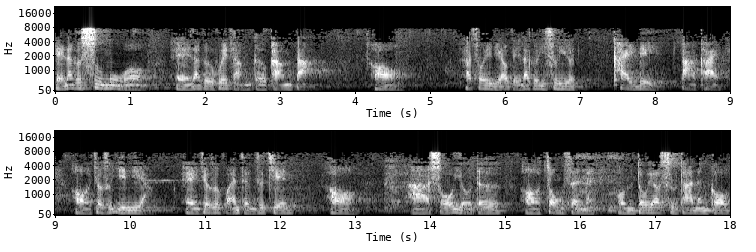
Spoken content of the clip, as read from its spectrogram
哎那个数目哦，哎那个非常的庞大哦，啊所以了解那个是一个概类大概哦就是阴阳，哎就是凡尘之间哦啊所有的哦众生呢，我们都要使他能够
